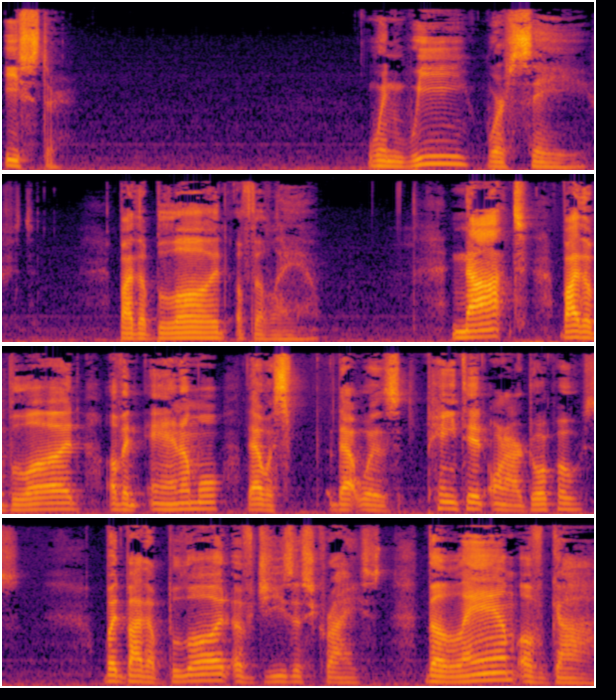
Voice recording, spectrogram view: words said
Easter when we were saved by the blood of the Lamb, not by the blood of an animal that was that was painted on our doorposts, but by the blood of Jesus Christ, the Lamb of God,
